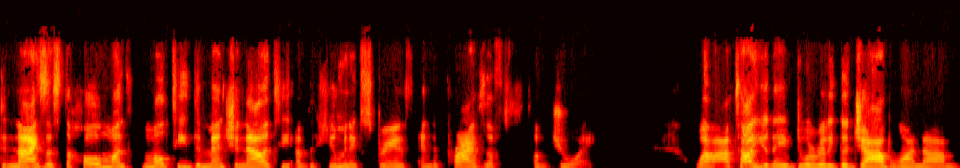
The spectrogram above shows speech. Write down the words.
denies us the whole mon- multidimensionality of the human experience and deprives us of joy. Well, I'll tell you, they do a really good job on um,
